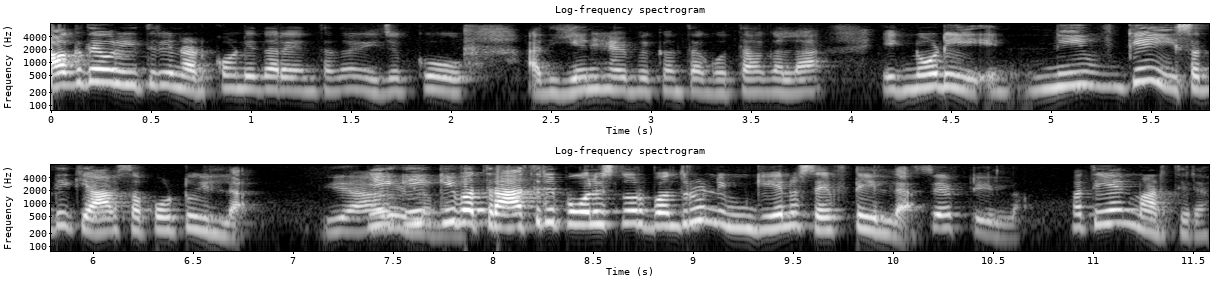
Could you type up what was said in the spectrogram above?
ಆಗದೆ ಅವ್ರ ಈ ರೀತಿ ನಡ್ಕೊಂಡಿದ್ದಾರೆ ಅಂತಂದ್ರೆ ನಿಜಕ್ಕೂ ಅದು ಏನು ಹೇಳ್ಬೇಕಂತ ಗೊತ್ತಾಗಲ್ಲ. ಈಗ ನೋಡಿ ನೀವ್ಗೆ ಈ ಸದ್ಯಕ್ಕೆ ಯಾರ ಸಪೋರ್ಟು ಇಲ್ಲ. ಈಗ ಈಗ ಇವತ್ತು ರಾತ್ರಿ ಪೊಲೀಸ್ನವ್ರು ಬಂದ್ರು ನಿಮ್ಗೇನು ಸೇಫ್ಟಿ ಇಲ್ಲ. ಸೇಫ್ಟಿ ಇಲ್ಲ. ಮತ್ತೆ ಏನ್ ಮಾಡ್ತೀರಾ?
